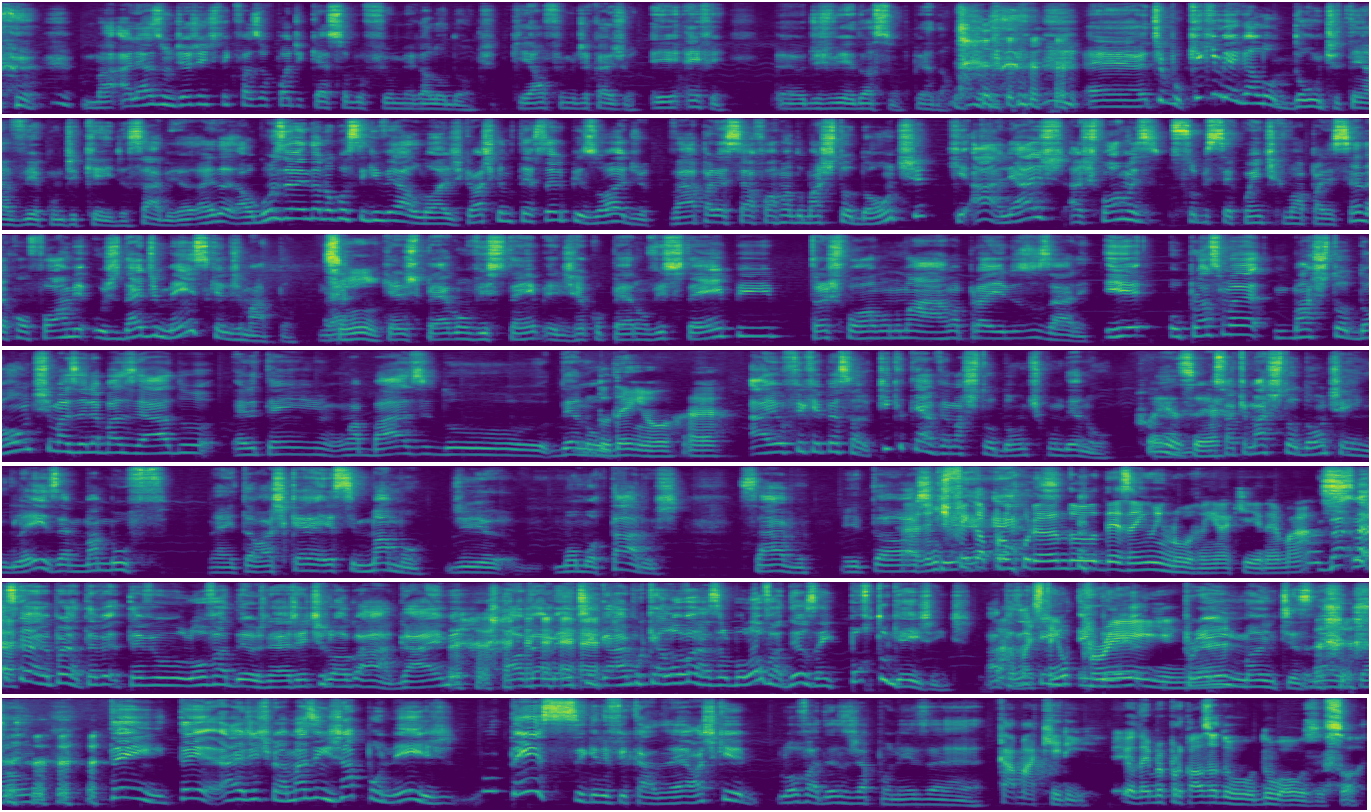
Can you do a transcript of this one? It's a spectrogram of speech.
aliás, um dia a gente tem que fazer o um podcast sobre o filme Megalodonte, que é um filme de kaiju. E, enfim. É, eu desviei do assunto, perdão. é, tipo, o que, que Megalodonte tem a ver com Decade, sabe? Eu ainda, alguns eu ainda não consegui ver a lógica. Eu acho que no terceiro episódio vai aparecer a forma do Mastodonte. Que, ah, aliás, as formas subsequentes que vão aparecendo é conforme os Deadmans que eles matam. Né? Sim. Que eles pegam o V-Stamp, eles recuperam o V-Stamp e transformam numa arma para eles usarem. E o próximo é Mastodonte, mas ele é baseado. Ele tem uma base do Denou. Do Denou, é. Aí eu fiquei pensando, o que, que tem a ver Mastodonte com Denou? Pois é. é. Só que Mastodonte em inglês é Mammoth. Né? Então acho que é esse mamo de Momotaros, sabe? Então, a gente fica é, é procurando é... desenho em nuvem aqui, né? Mas. Mas, é. por exemplo, teve, teve o Louva a Deus, né? A gente logo. Ah, Gaime. obviamente, Gaime, porque é Louva a Deus. Louva a Deus é em português, gente. Ah, Apesar ah, mas que tem em, o Praying. Praying né? Mantis, né? Então. tem, tem. Aí a gente mas em japonês não tem esse significado, né? Eu acho que louva a Deus em japonês é. Kamakiri. Eu lembro por causa do, do Ouzo só.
